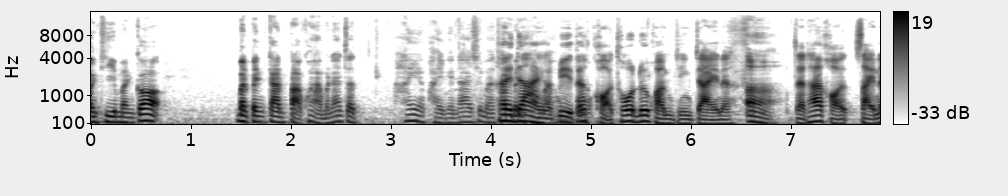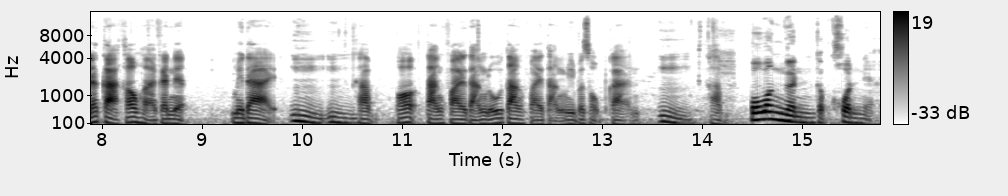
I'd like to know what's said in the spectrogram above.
บางทีมันก็ มันเป็นการปรับข้อหามันน่าจะให้อภัยกันได้ใช่ไหมถ้าให้เป็นได้วามหคมายรับพี่ของถ้าโป้ขอโทษด้วยความจริงใจนะอ่าแต่ถ้าขอใส่หน้ากากเข้าหากันเนี่ยไม่ได้อืมอืมครับ เพราะต่างฝ่ายต่างรู้ต่างฝ่ายต่างมีประสบการณ์อืมครับ โป้ว่าเงินกับคนเนี่ย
